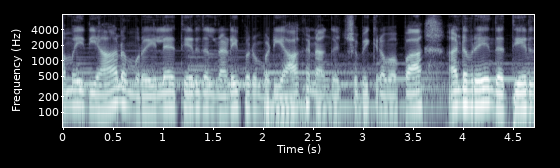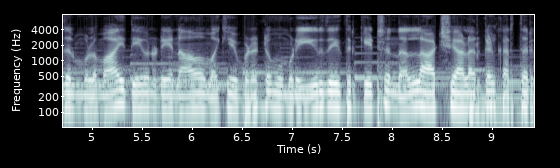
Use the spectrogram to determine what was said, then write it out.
அமைதியான முறையில் தேர்தல் நடைபெறும்படியாக நாங்கள் சுபிக்கிறோம் அப்பா. ஆண்டவரே இந்த தேர்தல் மூலமாய் தேவனுடைய நாமம் மகிமைப்படட்டும். உம்முடைய இருதயத்திற்கேற்ற நல்ல ஆட்சியாளர்கள் கர்த்தர்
